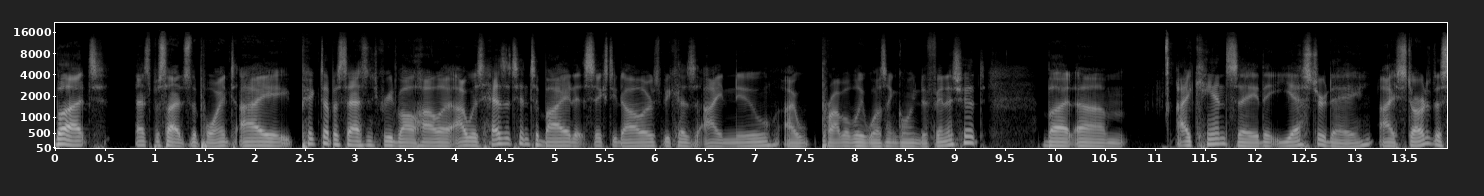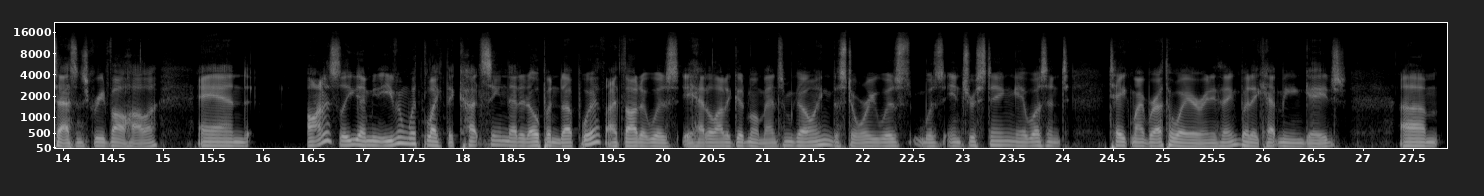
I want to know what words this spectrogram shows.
But that's besides the point. I picked up Assassin's Creed Valhalla. I was hesitant to buy it at $60 because I knew I probably wasn't going to finish it. But um, I can say that yesterday I started Assassin's Creed Valhalla and honestly, I mean, even with like the cutscene that it opened up with, I thought it was it had a lot of good momentum going. The story was was interesting. It wasn't take my breath away or anything, but it kept me engaged. Um,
